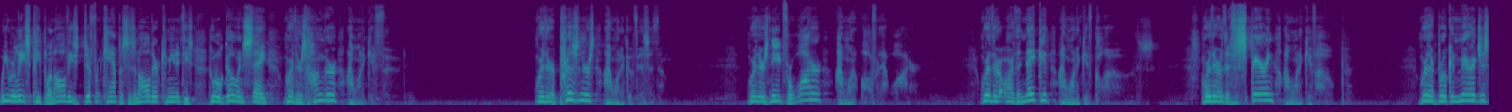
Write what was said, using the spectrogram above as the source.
we release people in all these different campuses and all their communities who will go and say, Where there's hunger, I want to give food. Where there are prisoners, I want to go visit them. Where there's need for water, I want to offer. Where there are the naked, I want to give clothes. Where there are the despairing, I want to give hope. Where there are broken marriages,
